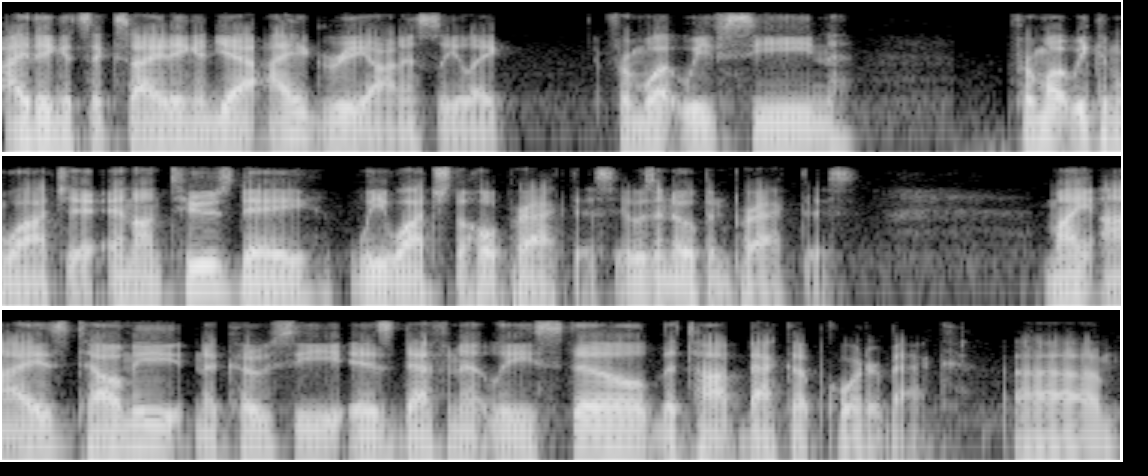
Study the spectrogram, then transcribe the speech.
I think it's exciting. And yeah, I agree, honestly. Like, from what we've seen, from what we can watch, and on Tuesday, we watched the whole practice. It was an open practice. My eyes tell me N'Kosi is definitely still the top backup quarterback. Um,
